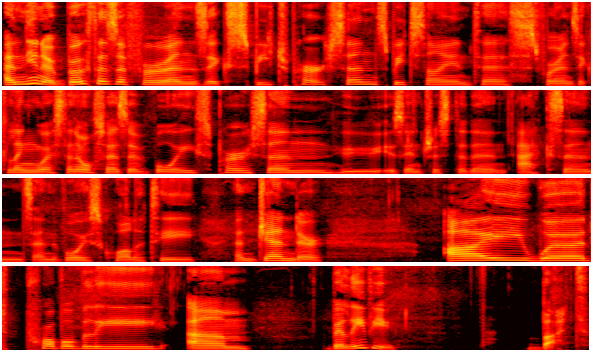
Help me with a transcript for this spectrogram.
And, you know, both as a forensic speech person, speech scientist, forensic linguist, and also as a voice person who is interested in accents and voice quality and gender, I would probably um, believe you. But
